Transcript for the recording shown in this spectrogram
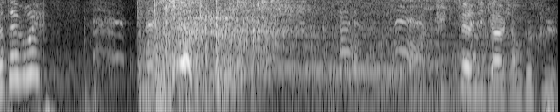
J'entends un bruit Putain les gars, j'en peux plus.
